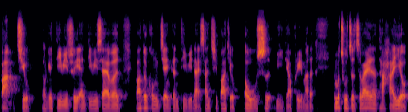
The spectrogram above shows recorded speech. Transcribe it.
八九，OK，TV Three and TV Seven，八度空间跟 TV Nine，三七八九都是 Media Prima 的。那么除此之外呢，它还有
